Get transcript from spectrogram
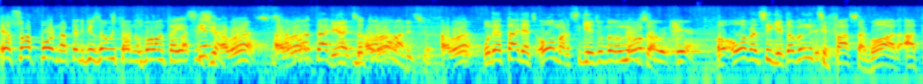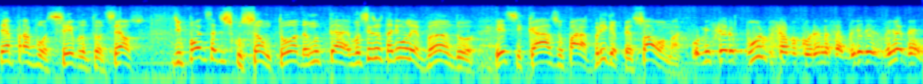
é só pôr na televisão e todos vão assistir. Alô? Alô? Um detalhe antes. Doutor Alô? Omar. Alô? Um detalhe antes. Ô, Omar, é o seguinte, um minuto só. Ô, Omar, é o seguinte, tô vendo que se faça agora, até para você, pro doutor Celso, depois dessa discussão toda, não tá- vocês não estariam levando esse caso para a briga pessoal, Omar? O Ministério Público está procurando essa briga. Ele- Veja bem,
